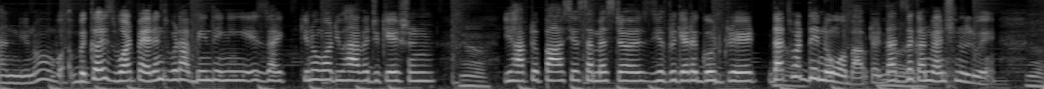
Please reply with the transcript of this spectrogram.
and you know, because what parents would have been thinking is like, you know, what you have education, Yeah. you have to pass your semesters you have to get a good grade that's Yeah. what they know about it that's the conventional way Yeah.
